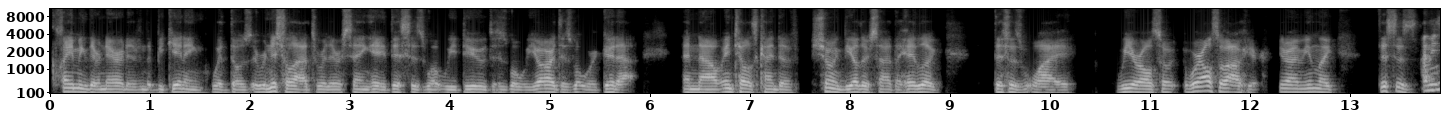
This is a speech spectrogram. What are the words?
claiming their narrative in the beginning with those initial ads where they were saying, "Hey, this is what we do, this is what we are, this is what we're good at." And now intel is kind of showing the other side like hey look this is why we are also we're also out here. You know what i mean? Like this is i mean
